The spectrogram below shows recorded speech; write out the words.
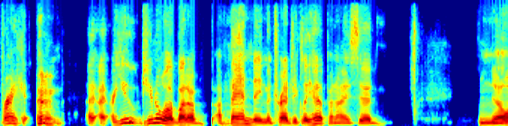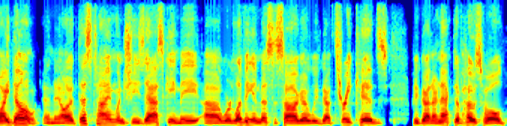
"Frank, are you? Do you know about a, a band named the Tragically Hip?" And I said, "No, I don't." And you know, at this time, when she's asking me, uh, we're living in Mississauga. We've got three kids. We've got an active household,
